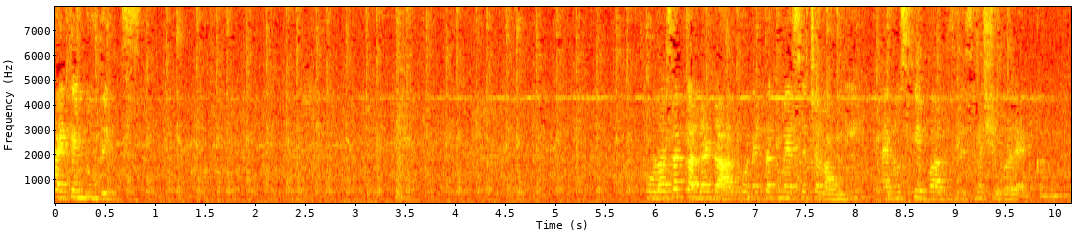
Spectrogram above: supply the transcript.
आई कैन डू दिस थोड़ा सा कलर डार्क होने तक मैं इसे चलाऊँगी एंड उसके बाद फिर इसमें शुगर ऐड करूँगी।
